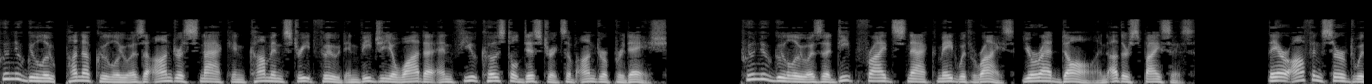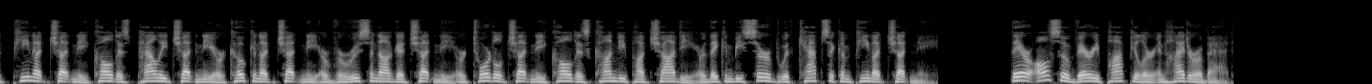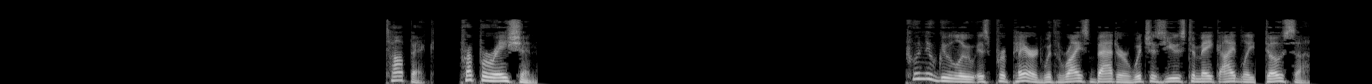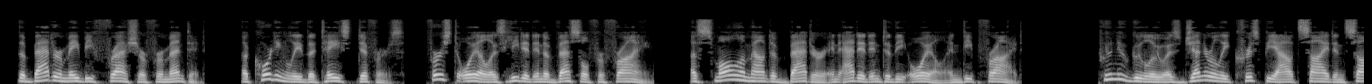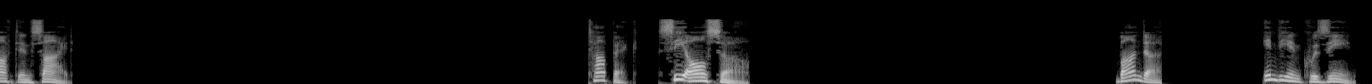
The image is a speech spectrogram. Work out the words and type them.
Punugulu – Punukulu is a Andhra snack and common street food in Vijayawada and few coastal districts of Andhra Pradesh. Punugulu is a deep-fried snack made with rice, urad dal and other spices. They are often served with peanut chutney called as pali chutney or coconut chutney or varusanaga chutney or toor dal chutney called as kandi pachadi or they can be served with capsicum peanut chutney. They are also very popular in Hyderabad. Preparation Punugulu is prepared with rice batter which is used to make idli, dosa. The batter may be fresh or fermented. Accordingly the taste differs. First oil is heated in a vessel for frying. A small amount of batter is added into the oil and deep fried. Punugulu is generally crispy outside and soft inside. See also Bonda Indian cuisine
